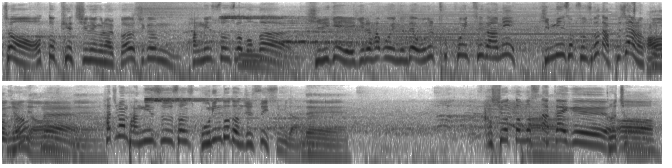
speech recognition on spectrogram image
자, 어떻게 진행을 할까요? 지금 박민수 선수가 뭔가 길게 얘기를 하고 있는데 오늘 투 포인트 감이 김민석 선수가 나쁘지 않았거든요. 아, 그럼요. 네. 네. 하지만 박민수 선수 본인도 던질 수 있습니다. 네. 아쉬웠던 것은 아, 아, 까의그 그렇죠. 어,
